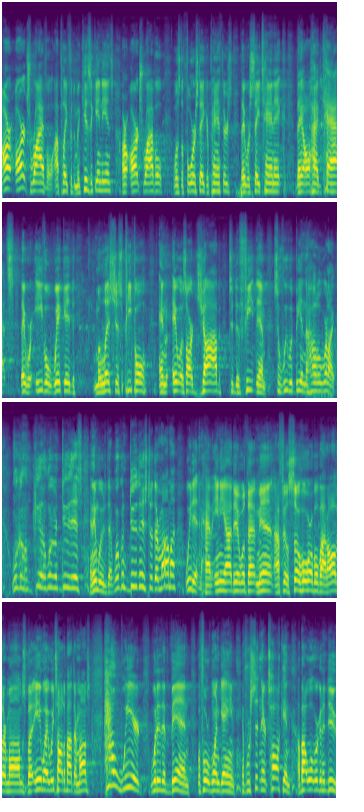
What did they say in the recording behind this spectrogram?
our arch rival. I played for the McKissick Indians. Our arch rival was the Forest Acre Panthers. They were satanic. They all had cats. They were evil, wicked malicious people, and it was our job to defeat them. So we would be in the huddle. We're like, we're gonna get them, we're gonna do this, and then we would, we're gonna do this to their mama. We didn't have any idea what that meant. I feel so horrible about all their moms, but anyway, we talked about their moms. How weird would it have been before one game if we're sitting there talking about what we're gonna do,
